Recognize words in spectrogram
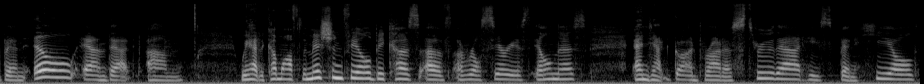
been ill and that um, we had to come off the mission field because of a real serious illness. And yet God brought us through that. He's been healed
